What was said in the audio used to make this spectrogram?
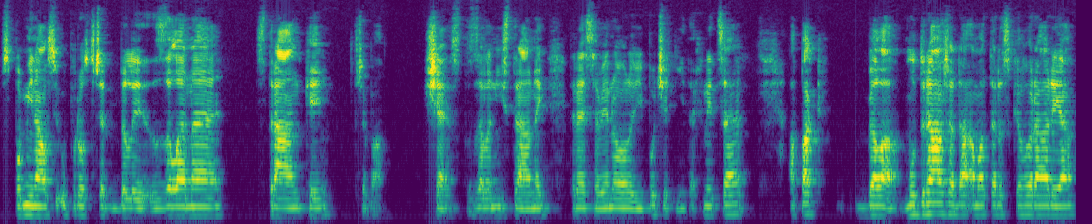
Vzpomínám si, uprostřed byly zelené stránky, třeba šest zelených stránek, které se věnovaly výpočetní technice. A pak byla modrá řada amatérského rádia,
